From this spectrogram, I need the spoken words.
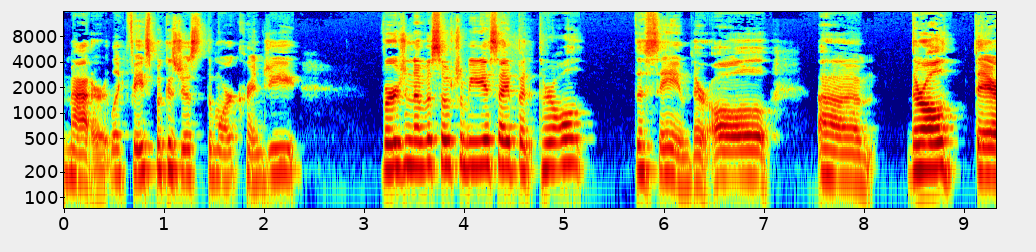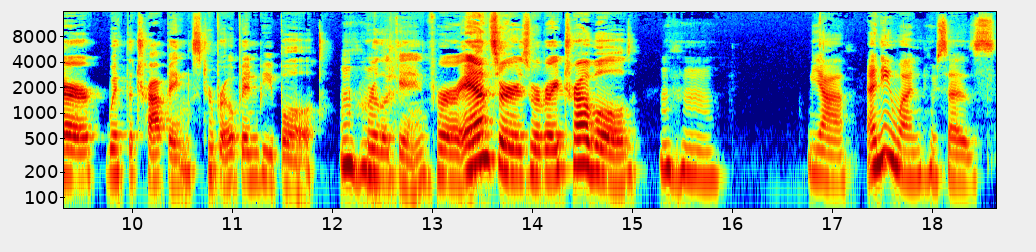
matter. Like Facebook is just the more cringy version of a social media site, but they're all the same. They're all um they're all there with the trappings to rope in people who are looking for answers, who are very troubled. Mm-hmm. Yeah. Anyone who says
